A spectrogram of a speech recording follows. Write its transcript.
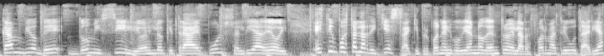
cambio de domicilio, es lo que trae pulso el día de hoy. Este impuesto a la riqueza que propone el gobierno dentro de la reforma tributaria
